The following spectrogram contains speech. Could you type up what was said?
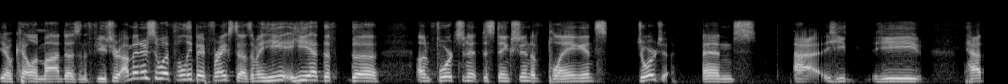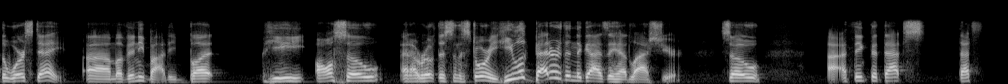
you know Kellen Mond does in the future. I'm interested in what Felipe Franks does. I mean he he had the the unfortunate distinction of playing against Georgia, and uh, he he had the worst day um, of anybody. But he also, and I wrote this in the story, he looked better than the guys they had last year. So I think that that's that's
